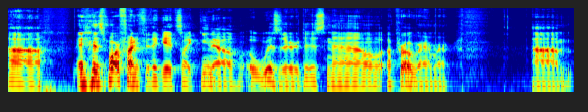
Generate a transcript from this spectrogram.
uh, and it's more fun if you think it's like you know a wizard is now a programmer. Um,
